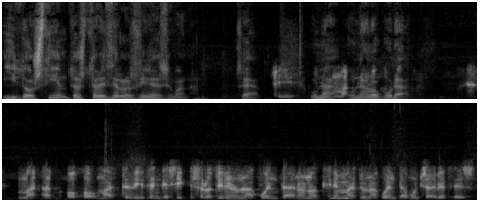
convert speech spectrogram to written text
y 213 los fines de semana. O sea, una, una locura. ojo, más te dicen que sí, que solo tienen una cuenta. No, no, tienen más de una cuenta muchas veces.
